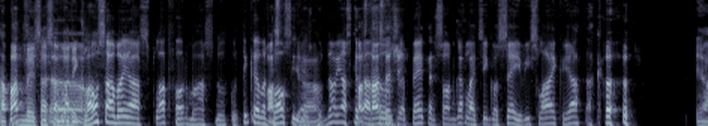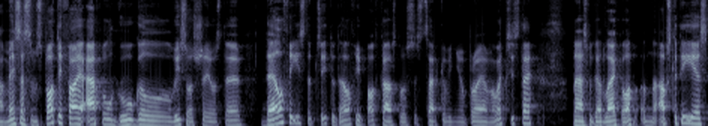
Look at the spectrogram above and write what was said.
Tāpat mēs esam uh, arī klausāmajās platformās, nu, kur tikai var past, klausīties, jā. kur nav jāskatās uz taču... Petersona garlaicīgo seju visu laiku. Jā, kā... Jā, mēs esam Spotify, Apple, Google, visos šajos te Delfijas, starp citu, Delfija podkāstos. Es ceru, ka viņi joprojām vēl eksistē. Nē, esmu kādu laiku ap, apskatījies.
